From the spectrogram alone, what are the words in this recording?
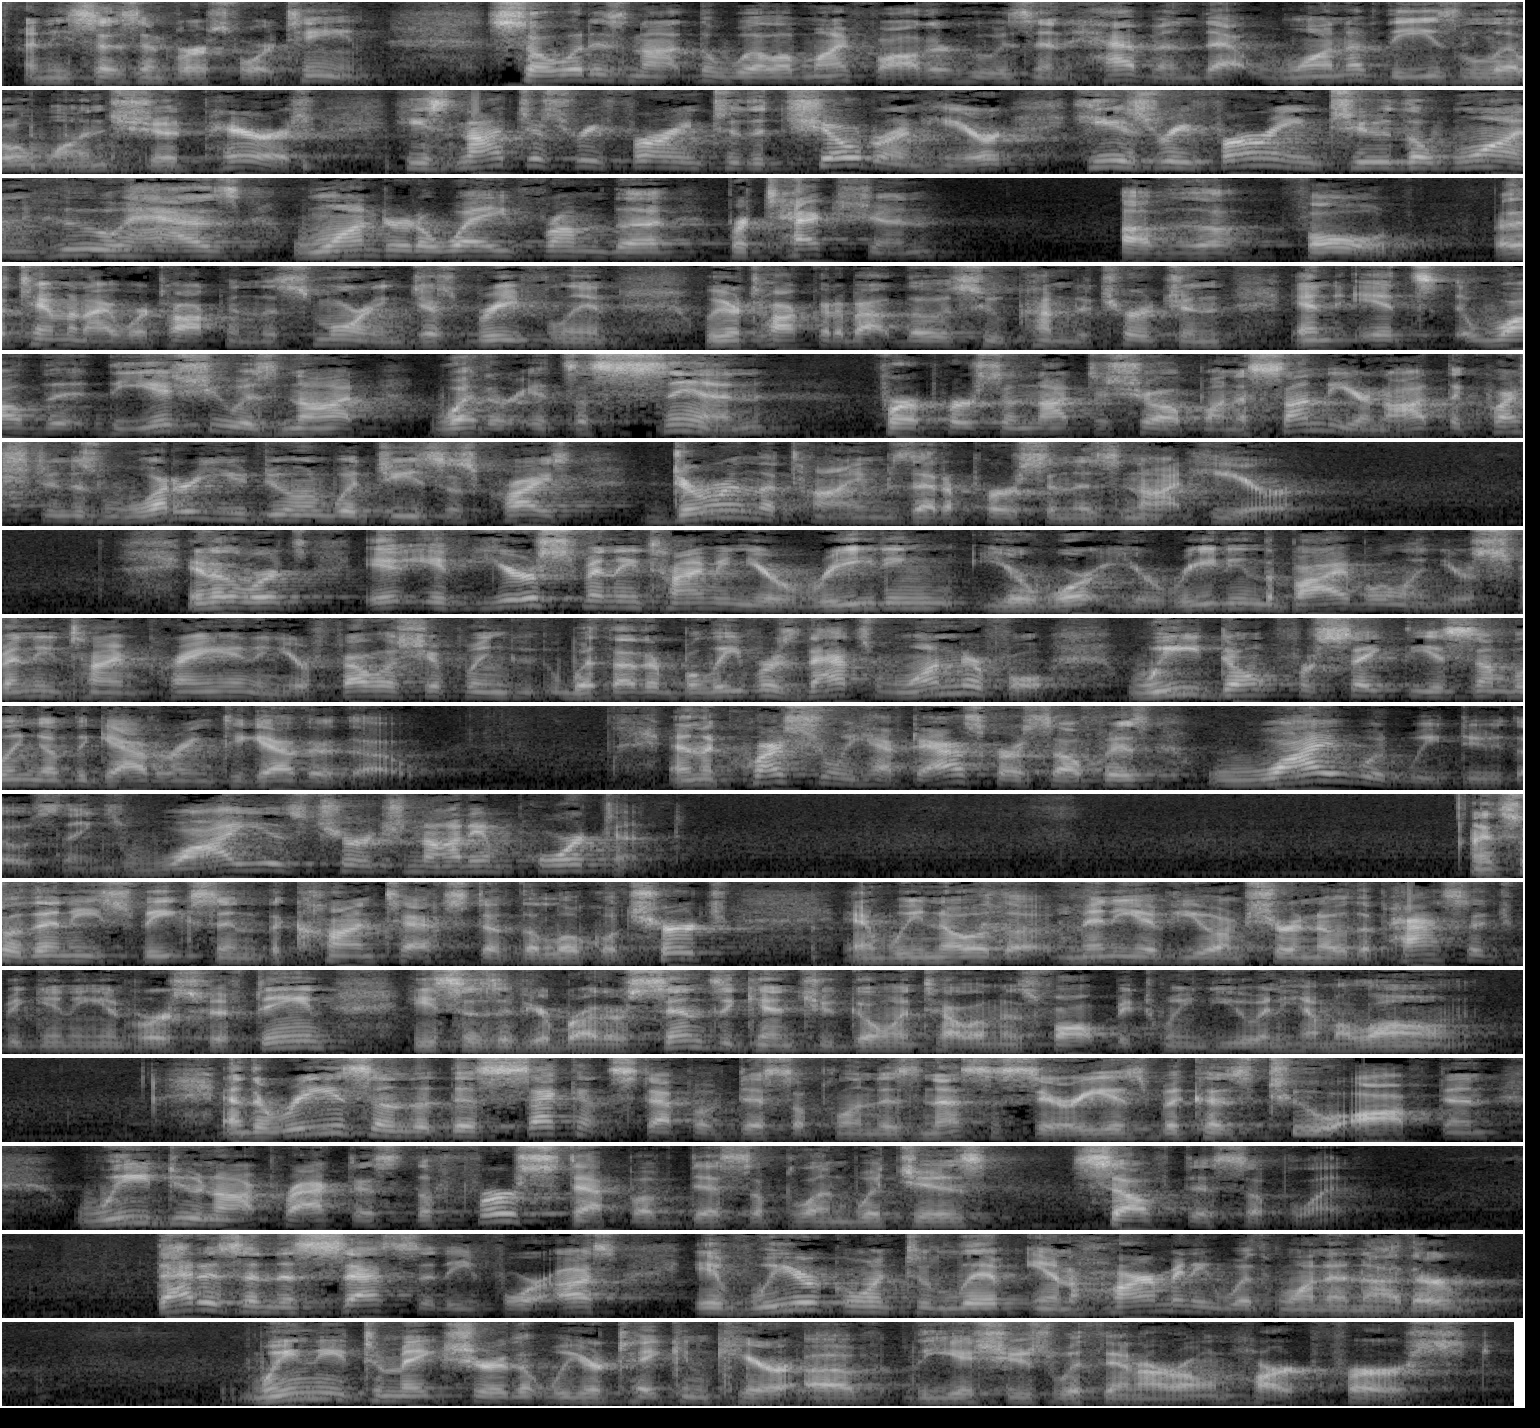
And he says in verse 14, So it is not the will of my Father who is in heaven that one of these little ones should perish. He's not just referring to the children here, he is referring to the one who has wandered away from the protection of the fold. Brother Tim and I were talking this morning just briefly, and we were talking about those who come to church. And, and it's while the, the issue is not whether it's a sin for a person not to show up on a Sunday or not. The question is, what are you doing with Jesus Christ during the times that a person is not here? In other words, if, you're spending time and you're reading your work, you're reading the Bible and you're spending time praying and you're fellowshipping with other believers, that's wonderful. We don't forsake the assembling of the gathering together, though. And the question we have to ask ourselves is why would we do those things? Why is church not important? And so then he speaks in the context of the local church, and we know that many of you, I'm sure, know the passage beginning in verse 15. He says, If your brother sins against you, go and tell him his fault between you and him alone. And the reason that this second step of discipline is necessary is because too often we do not practice the first step of discipline, which is self discipline. That is a necessity for us if we are going to live in harmony with one another we need to make sure that we are taking care of the issues within our own heart first.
